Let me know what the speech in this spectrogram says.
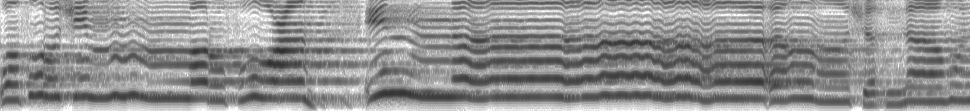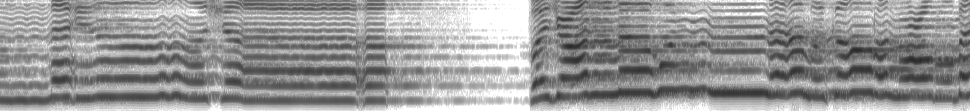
وفرش مرفوعة. إنا أنشأناهن إن شاء. فجعلناهن أبكارا عربا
